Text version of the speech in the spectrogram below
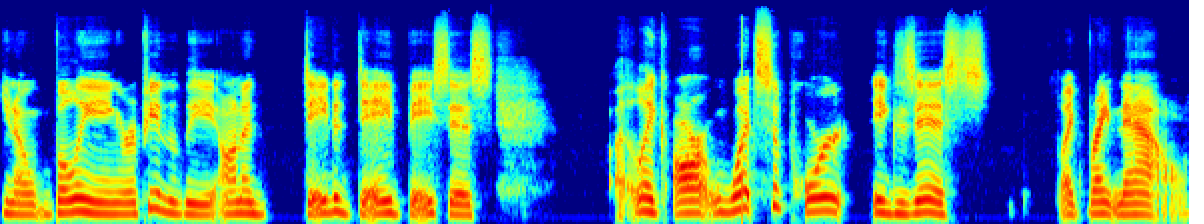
you know, bullying repeatedly on a day to day basis, uh, like, are what support exists like right now?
